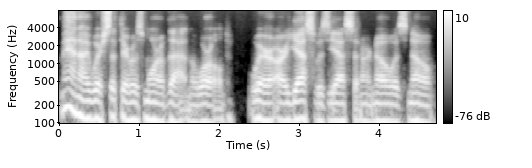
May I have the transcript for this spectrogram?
man i wish that there was more of that in the world where our yes was yes and our no was no.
